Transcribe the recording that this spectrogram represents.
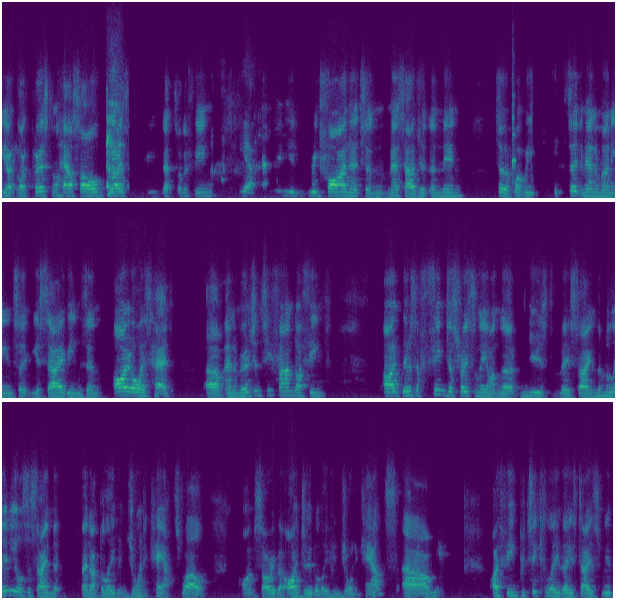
you know, like personal household, that sort of thing. Yeah. And then you refine it and massage it, and then to the point where you put a certain amount of money into your savings. And I always had um, an emergency fund. I think I there was a thing just recently on the news. They're saying the millennials are saying that they don't believe in joint accounts. Well I'm sorry, but I do believe in joint accounts. Um, I think, particularly these days with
